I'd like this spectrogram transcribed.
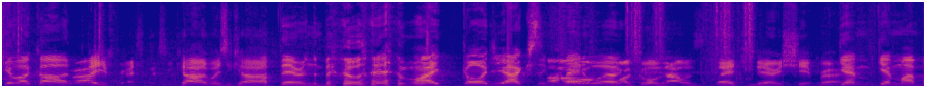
Get my card! Where are you, Fresh? Where's your card? Where's your card? Up there in the building. Oh my god, you actually made it oh work. oh my god, that was legendary shit, bro. Get, get my bomb.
